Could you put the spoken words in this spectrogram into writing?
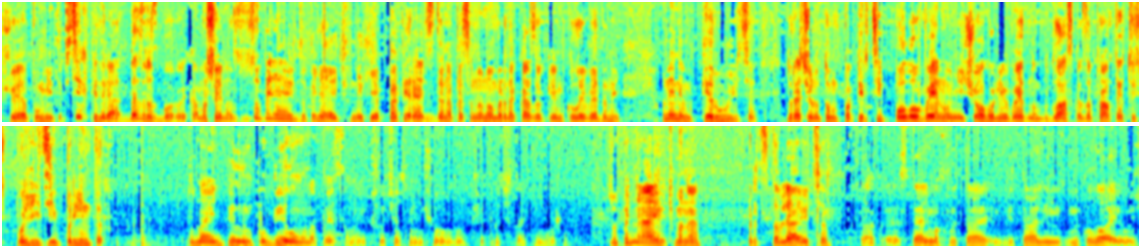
що я помітив, всіх підряд, без розбору. Яка машина? Зупиняють, зупиняють. В них є папірець, де написано номер наказу, ким коли виданий. Вони ним керуються. До речі, на тому папірці половину нічого не видно. Будь ласка, заправте хтось поліції принтер. Тут навіть білим по білому написано, якщо чесно, нічого взагалі прочитати не можна. Зупиняють мене, представляються. Так, е, Стельмах Віта- Віталій Миколайович,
